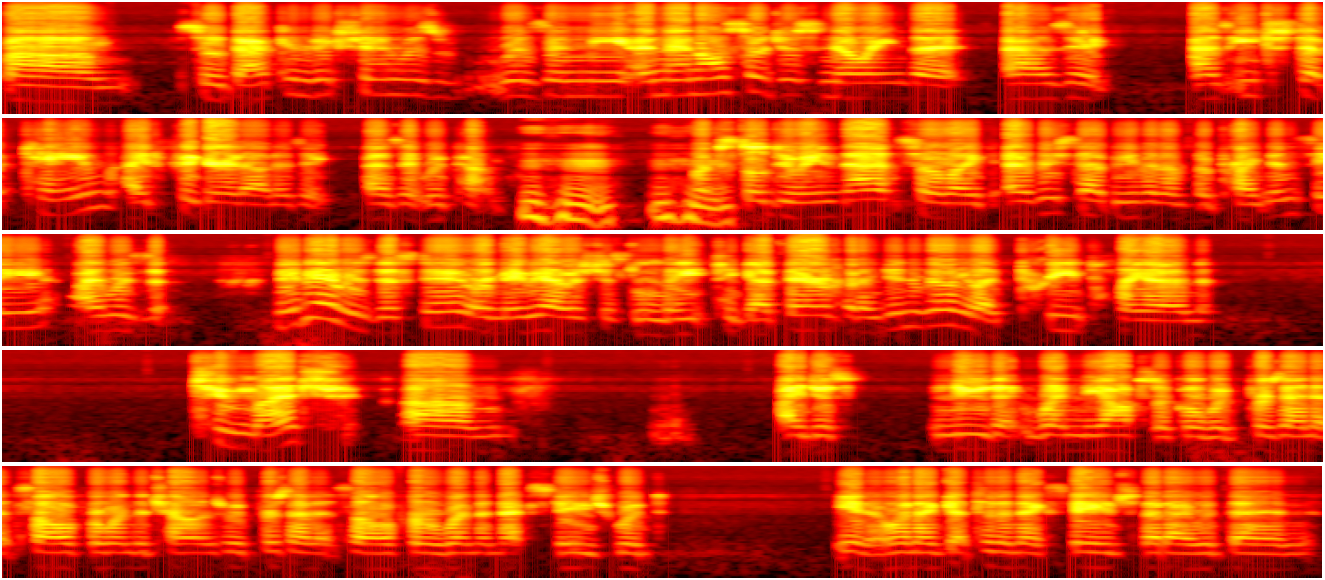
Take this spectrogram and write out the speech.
Um, so that conviction was was in me, and then also just knowing that as it as each step came, I'd figure it out as it as it would come. Mm-hmm, mm-hmm. I'm still doing that. So like every step, even of the pregnancy, I was maybe I resisted, or maybe I was just late to get there, but I didn't really like pre-plan too much. Um, I just knew that when the obstacle would present itself, or when the challenge would present itself, or when the next stage would, you know, when I get to the next stage, that I would then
